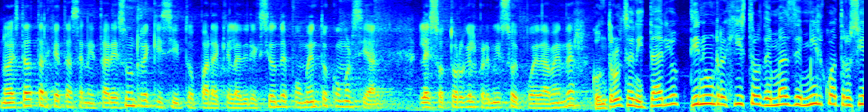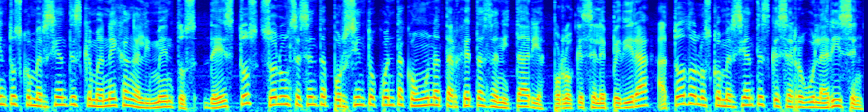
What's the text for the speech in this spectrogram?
Nuestra tarjeta sanitaria es un requisito para que la Dirección de Fomento Comercial les otorgue el permiso y pueda vender. Control Sanitario tiene un registro de más de 1.400 comerciantes que manejan alimentos. De estos, solo un 60% cuenta con una tarjeta sanitaria, por lo que se le pedirá a todos los comerciantes que se regularicen,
